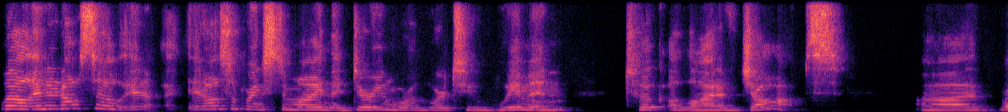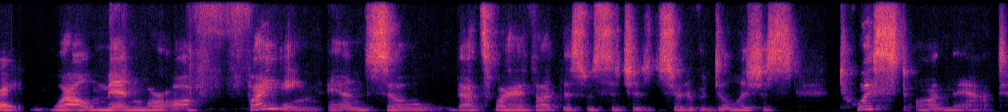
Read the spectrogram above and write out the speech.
Well and it also it, it also brings to mind that during world war ii women took a lot of jobs uh, right. while men were off fighting. And so that's why i thought this was such a sort of a delicious twist on that.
